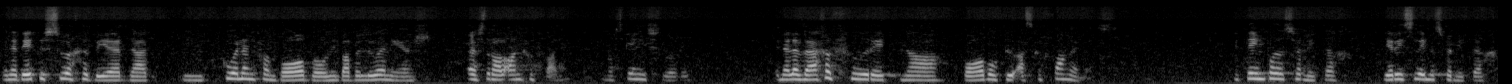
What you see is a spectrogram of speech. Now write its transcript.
En dit het, het so gebeur dat die koning van Babel, die Babiloniërs, Israel aangeval het. Ons ken die storie. En hulle weggevoer het na Babel toe as gevangenes. Die tempel is vernietig. Jerusalem is vernietig.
